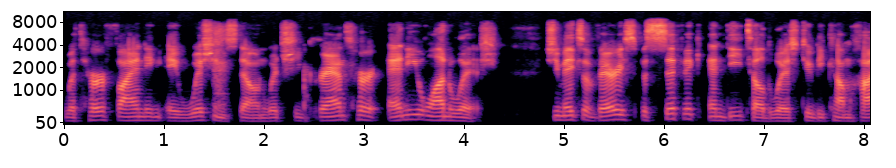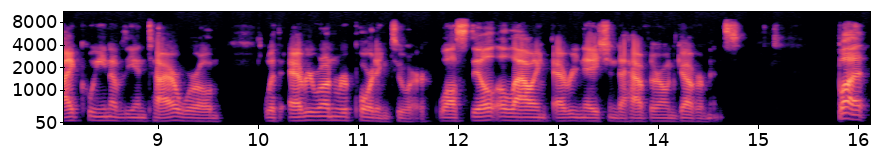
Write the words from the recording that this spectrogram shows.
with her finding a wishing stone, which she grants her any one wish. She makes a very specific and detailed wish to become High Queen of the entire world, with everyone reporting to her, while still allowing every nation to have their own governments. But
